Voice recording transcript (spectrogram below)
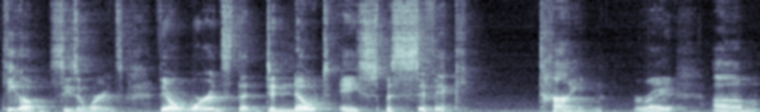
Kigo, season words. They are words that denote a specific time, right? Um,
